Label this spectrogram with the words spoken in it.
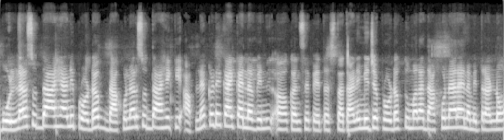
बोलणार सुद्धा आहे आणि प्रोडक्ट दाखवणार सुद्धा आहे की आपल्याकडे काय काय नवीन कन्सेप्ट येत असतात. आणि मी जे प्रोडक्ट तुम्हाला दाखवणार आहे ना मित्रांनो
